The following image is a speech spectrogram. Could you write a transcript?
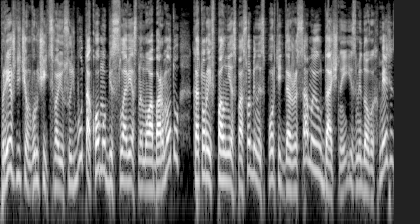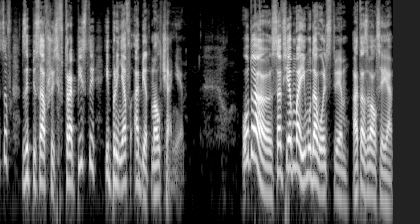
прежде чем вручить свою судьбу такому бессловесному обормоту, который вполне способен испортить даже самый удачный из медовых месяцев, записавшись в трописты и приняв обет молчания. «О да, со всем моим удовольствием», — отозвался я.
